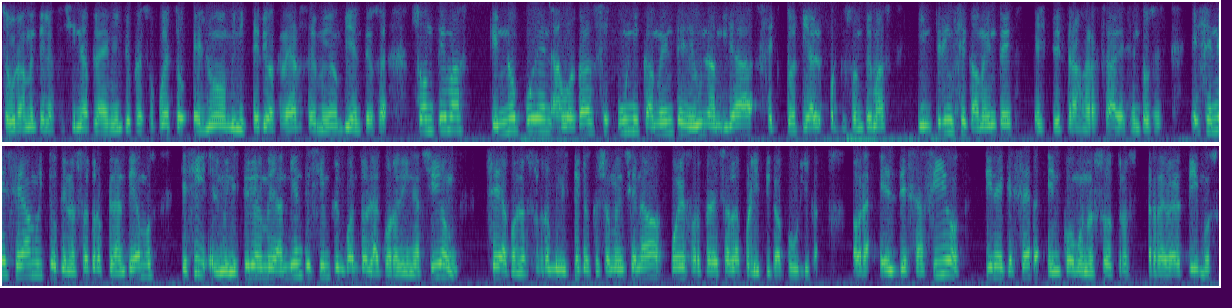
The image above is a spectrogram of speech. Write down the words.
seguramente la Oficina de Planeamiento y Presupuesto, el nuevo Ministerio a crearse del Medio Ambiente. O sea, son temas que no pueden abordarse únicamente de una mirada sectorial porque son temas intrínsecamente este, transversales. Entonces, es en ese ámbito que nosotros planteamos que sí, el Ministerio de Medio Ambiente, siempre en cuanto a la coordinación sea con los otros ministerios que yo mencionaba, puede fortalecer la política pública. Ahora, el desafío tiene que ser en cómo nosotros revertimos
